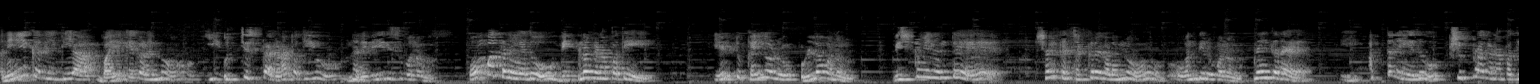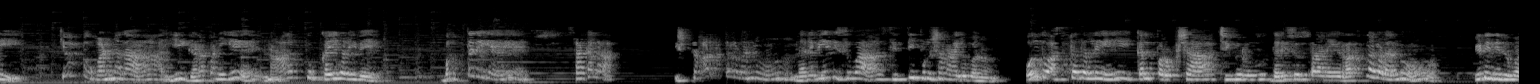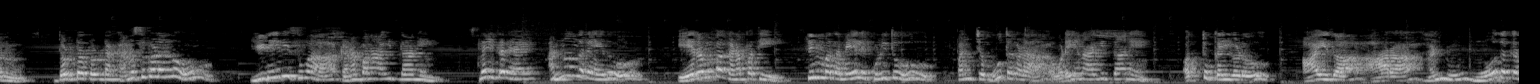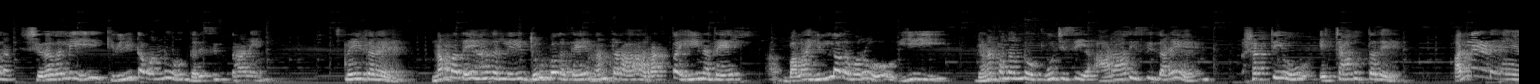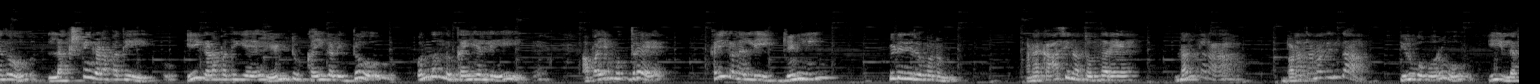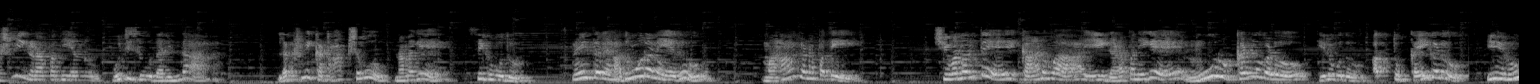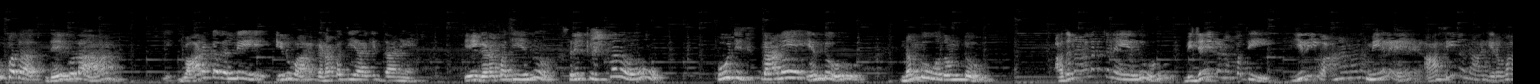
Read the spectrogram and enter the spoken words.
ಅನೇಕ ರೀತಿಯ ಬಯಕೆಗಳನ್ನು ಈ ಉಚ್ಚಿಷ್ಟ ಗಣಪತಿಯು ನೆರವೇರಿಸುವನು. ಒಂಬತ್ತನೆಯದು ವಿಘ್ನ ಗಣಪತಿ. ಎಂಟು ಕೈಗಳು ಉಳ್ಳವನು. ವಿಷ್ಣುವಿನಂತೆ ಶಂಖ ಚಕ್ರಗಳನ್ನು ಹೊಂದಿರುವನು. ಸ್ನೇಹಿತರೆ, ಈ ಹತ್ತನೆಯದು ಕ್ಷಿಪ್ರ ಗಣಪತಿ. ಕೆಂಪು ಬಣ್ಣದ ಈ ಗಣಪನಿಗೆ ನಾಲ್ಕು ಕೈಗಳಿವೆ. ಭಕ್ತರಿಗೆ ಸಕಲ ಇಷ್ಟಾರ್ಥಗಳನ್ನು ನೆರವೇರಿಸುವ ಸಿದ್ಧಿ ಪುರುಷನಾಗಿರುವನು ಒಂದು ಹಸ್ತದಲ್ಲಿ ಕಲ್ಪವೃಕ್ಷ, ಚಿಗುರು ಧರಿಸುತ್ತಾನೆ, ರತ್ನಗಳನ್ನು ಹಿಡಿದಿರುವನು ದೊಡ್ಡ ದೊಡ್ಡ ಕನಸುಗಳನ್ನು ಈಡೇರಿಸುವ ಗಣಪನಾಗಿದ್ದಾನೆ. ಸ್ನೇಹಿತರೆ, ಹನ್ನೊಂದನೆಯದು ಏರಂಬ ಗಣಪತಿ. ಸಿಂಹದ ಮೇಲೆ ಕುಳಿತು ಪಂಚಭೂತಗಳ ಒಡೆಯನಾಗಿದ್ದಾನೆ. ಹತ್ತು ಕೈಗಳು, ಆಯುಧ ಆರ ಹಣ್ಣು, ಮೋದಕನ ಶಿರದಲ್ಲಿ ಕಿರೀಟವನ್ನು ಧರಿಸಿದ್ದಾನೆ. ಸ್ನೇಹಿತರೆ ನಮ್ಮ ದೇಹದಲ್ಲಿ ದುರ್ಬಲತೆ, ನಂತರ ರಕ್ತಹೀನತೆ ಬಲ ಇಲ್ಲದವರು ಈ ಗಣಪನನ್ನು ಪೂಜಿಸಿ ಆರಾಧಿಸಿದರೆ ಶಕ್ತಿಯು ಹೆಚ್ಚಾಗುತ್ತದೆ. ಹನ್ನೆರಡನೆಯದು ಲಕ್ಷ್ಮೀ ಗಣಪತಿ. ಈ ಗಣಪತಿಗೆ ಎಂಟು ಕೈಗಳಿದ್ದು, ಒಂದೊಂದು ಕೈಯಲ್ಲಿ ಅಭಯ ಮುದ್ರೆ ಕೈಗಳಲ್ಲಿ ಗಿಣಿ ಹಿಡಿದಿರುವನು. ಹಣಕಾಸಿನ ತೊಂದರೆ, ನಂತರ ಬಡತನದಿಂದ ಇರುವವರು ಈ ಲಕ್ಷ್ಮೀ ಗಣಪತಿಯನ್ನು ಪೂಜಿಸುವುದರಿಂದ ಲಕ್ಷ್ಮಿ ಕಟಾಕ್ಷವು ನಮಗೆ ಸಿಗುವುದು. ಸ್ನೇಹಿತರೆ, ಹದಿಮೂರನೆಯದು ಮಹಾಗಣಪತಿ. ಶಿವನಂತೆ ಕಾಣುವ ಈ ಗಣಪನಿಗೆ ಮೂರು ಕಣ್ಣುಗಳು ಇರುವುದು, ಹತ್ತು ಕೈಗಳು. ಈ ರೂಪದ ದೇಗುಲ ದ್ವಾರಕದಲ್ಲಿ ಇರುವ ಗಣಪತಿಯಾಗಿದ್ದಾನೆ. ಈ ಗಣಪತಿಯನ್ನು ಶ್ರೀಕೃಷ್ಣನು ಪೂಜಿಸಿದ್ದಾನೆ ಎಂದು ನಂಬುವುದುಂಟು. ಹದಿನಾಲ್ಕನೆಯದು ವಿಜಯ ಗಣಪತಿ ಇಲ್ಲಿ ವಾಹನನ ಮೇಲೆ ಆಸೀನನಾಗಿರುವ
